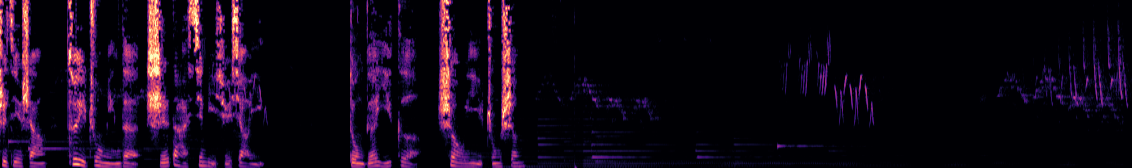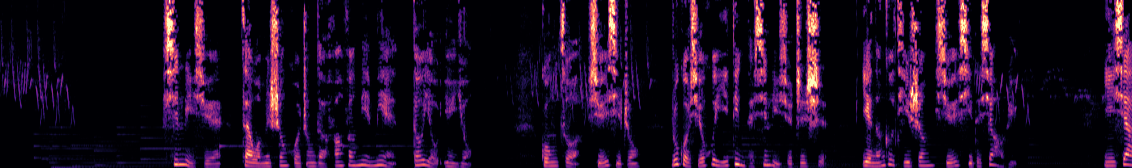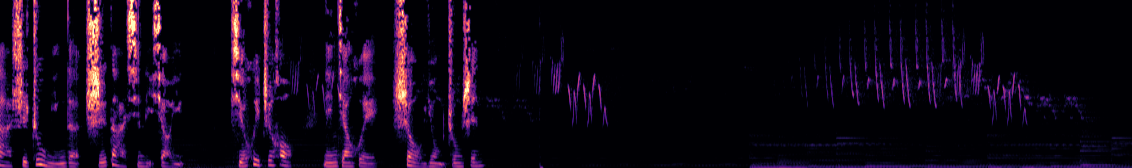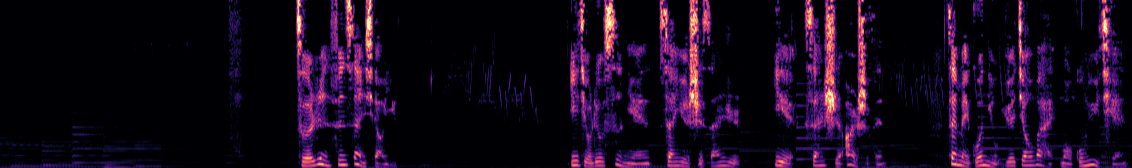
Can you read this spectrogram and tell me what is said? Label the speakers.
Speaker 1: 世界上最著名的十大心理学效应，懂得一个受益终生。心理学在我们生活中的方方面面都有运用，工作、学习中，如果学会一定的心理学知识，也能够提升学习的效率。以下是著名的十大心理效应，学会之后，您将会受用终身。责任分散效应。一九六四年三月十三日夜三时二十分，在美国纽约郊外某公寓前，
